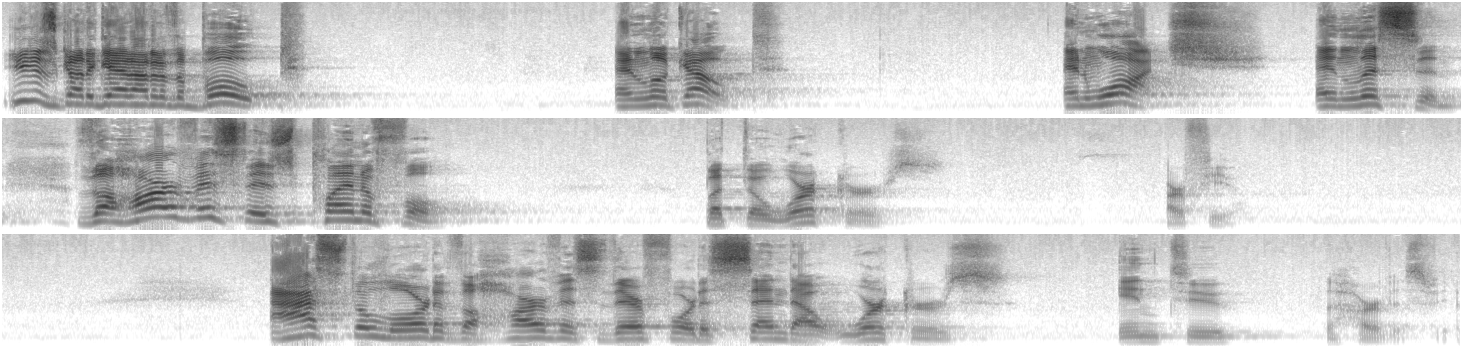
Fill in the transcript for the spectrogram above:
you just got to get out of the boat and look out and watch and listen. The harvest is plentiful, but the workers are few. Ask the Lord of the harvest, therefore, to send out workers into the harvest field.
